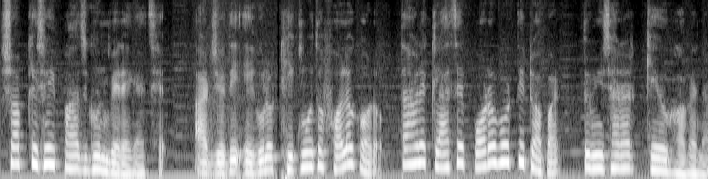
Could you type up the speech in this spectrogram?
সব কিছুই পাঁচ গুণ বেড়ে গেছে। আর যদি এগুলো ঠিকমতো ফলো করো, তাহলে ক্লাসের পরবর্তী টপার তুমি ছাড়ার কেউ হবে না।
